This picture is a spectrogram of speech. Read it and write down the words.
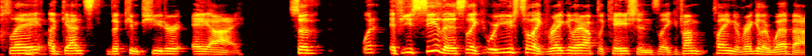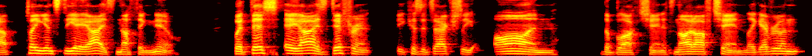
play mm-hmm. against the computer AI. So when if you see this, like we're used to like regular applications. Like if I'm playing a regular web app, playing against the AI is nothing new. But this AI is different because it's actually on the blockchain. It's not off chain. Like everyone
